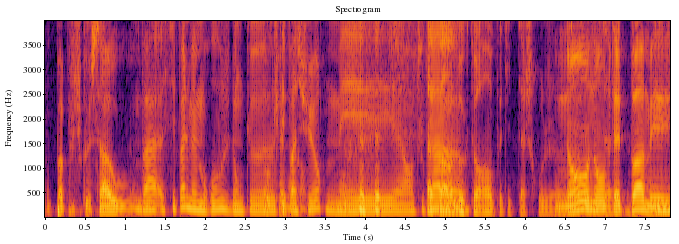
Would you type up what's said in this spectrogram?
Ou pas plus que ça ou... Bah, c'est pas le même rouge, donc euh, Ok, t'es pas sûr, mais en tout T'as cas. pas un euh, doctorat en petite tache rouge euh, Non, non, visage peut-être pas, mais...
